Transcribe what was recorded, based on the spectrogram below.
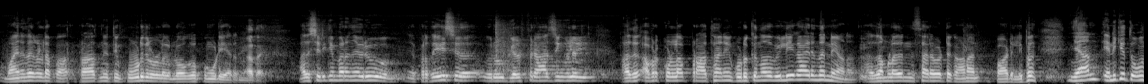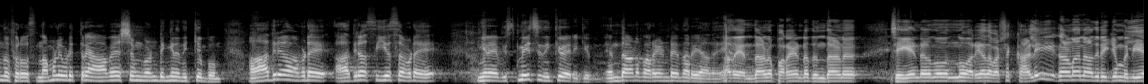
വനിതകളുടെ പ്രാ- പ്രാതിനിധ്യം കൂടുതലുള്ള ലോകകപ്പും കൂടിയായിരുന്നു. അതെ. ശരിക്കും പറഞ്ഞ ഒരു പ്രത്യേകിച്ച് ഒരു ഗൾഫ് രാജ്യങ്ങളിൽ അത് അവർക്കുള്ള പ്രാധാന്യം കൊടുക്കുന്നത് വലിയ കാര്യം തന്നെയാണ്. അത് നമ്മൾ നിസ്സാരമായിട്ട് കാണാൻ പാടില്ല. ഇപ്പം ഞാൻ എനിക്ക് തോന്നുന്നു ഫിറോസ് നമ്മളിവിടെ ഇത്ര ആവേശം കൊണ്ടിങ്ങനെ നിൽക്കുമ്പം ആതിര അവിടെ ആതിര സി എസ് അവിടെ ഇങ്ങനെ വിസ്മയിച്ച് നിൽക്കുമായിരിക്കും എന്താണ് പറയേണ്ടതെന്ന് അറിയാതെ അതെ എന്താണ് പറയേണ്ടത് എന്താണ് ചെയ്യേണ്ടതെന്നൊന്നും അറിയാതെ. പക്ഷെ കളി കാണാൻ ആതിരിക്കും വലിയ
